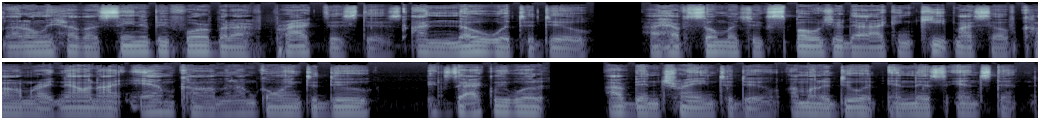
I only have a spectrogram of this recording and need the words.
Not only have I seen it before, but I've practiced this. I know what to do. I have so much exposure that I can keep myself calm right now, and I am calm, and I'm going to do exactly what I've been trained to do. I'm going to do it in this instant.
